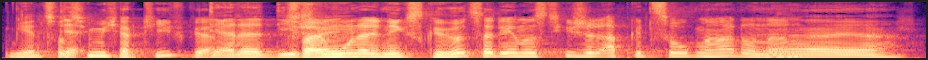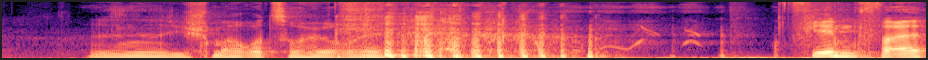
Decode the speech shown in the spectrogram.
Jens war Der- ziemlich aktiv, gell? der, der die Zwei Schei- Monate nichts gehört, seitdem er das T-Shirt abgezogen hat und dann. Ja, ja. Das sind ja die Schmarotzer-Hörer. Auf jeden Fall.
